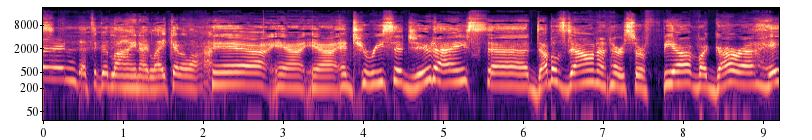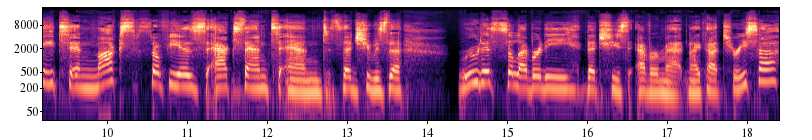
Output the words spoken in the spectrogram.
Burn. That's a good line. I like it a lot. Yeah, yeah, yeah. And Teresa Giudice uh, doubles down on her Sofia Vergara hate and mocks Sofia's accent and said she was the rudest celebrity that she's ever met. And I thought, Teresa,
